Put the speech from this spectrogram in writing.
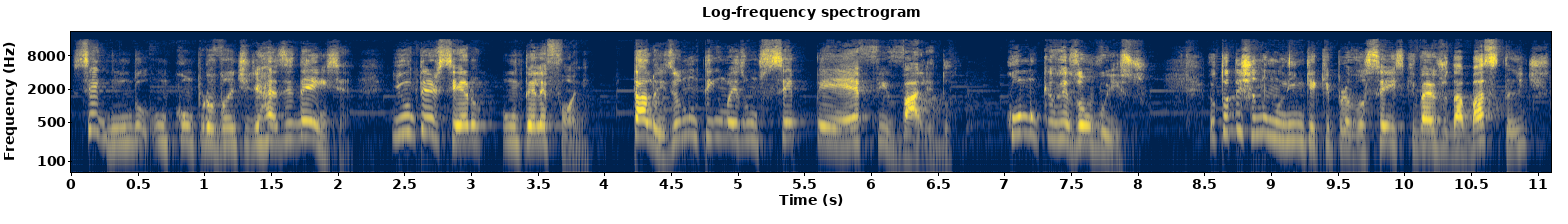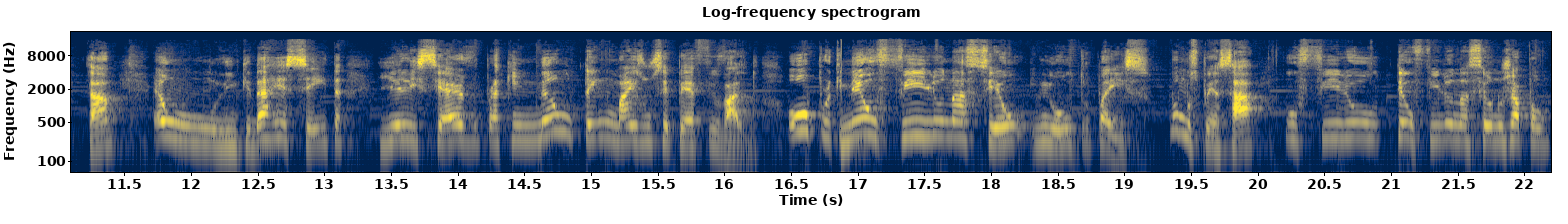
Segundo, um comprovante de residência. E um terceiro, um telefone. Tá, Luiz, eu não tenho mais um CPF válido. Como que eu resolvo isso? Eu tô deixando um link aqui para vocês que vai ajudar bastante, tá? É um link da Receita e ele serve para quem não tem mais um CPF válido ou porque meu filho nasceu em outro país. Vamos pensar, o filho, teu filho nasceu no Japão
